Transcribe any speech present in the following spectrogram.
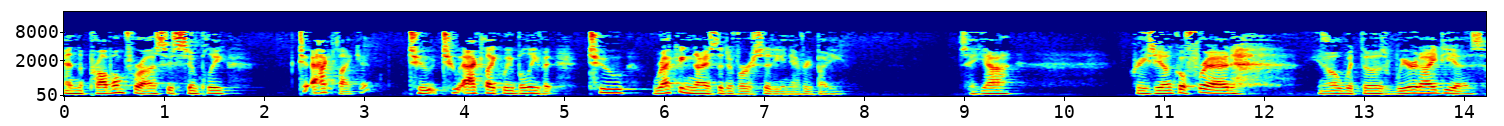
And the problem for us is simply to act like it, to, to act like we believe it, to recognize the diversity in everybody. Say, yeah, crazy Uncle Fred, you know, with those weird ideas.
